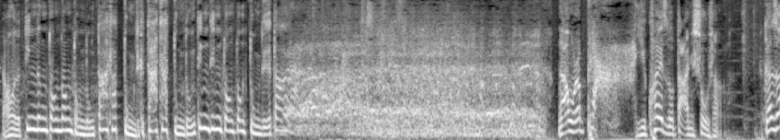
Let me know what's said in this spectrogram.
然后就叮叮咚咚咚咚哒哒咚这个哒哒咚咚叮叮咚咚咚这个哒。俺屋人啪一筷子都打你手上了，干啥？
